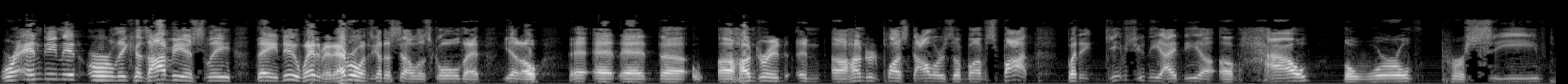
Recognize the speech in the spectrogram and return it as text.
We're ending it early because obviously they knew. Wait a minute, everyone's going to sell this gold at you know at at uh, a hundred and a hundred plus dollars above spot. But it gives you the idea of how the world perceived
